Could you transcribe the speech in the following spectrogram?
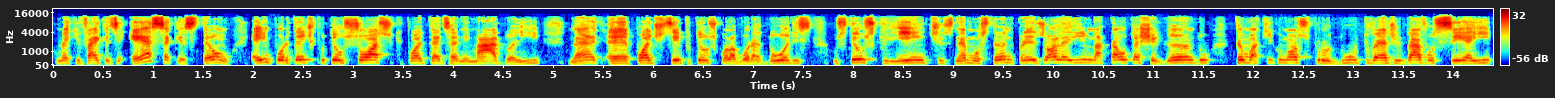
como é que vai, quer dizer, essa questão é importante para o teu sócio que pode pode estar desanimado aí, né? É, pode ser para os teus colaboradores, os teus clientes, né? Mostrando para eles, olha aí, o Natal está chegando, estamos aqui com o nosso produto, vai ajudar você aí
